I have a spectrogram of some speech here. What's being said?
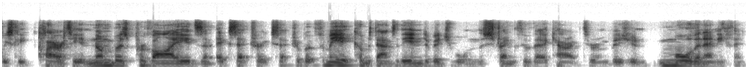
obviously clarity in numbers provides and etc etc but for me it comes down to the individual and the strength of their character and vision more than anything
